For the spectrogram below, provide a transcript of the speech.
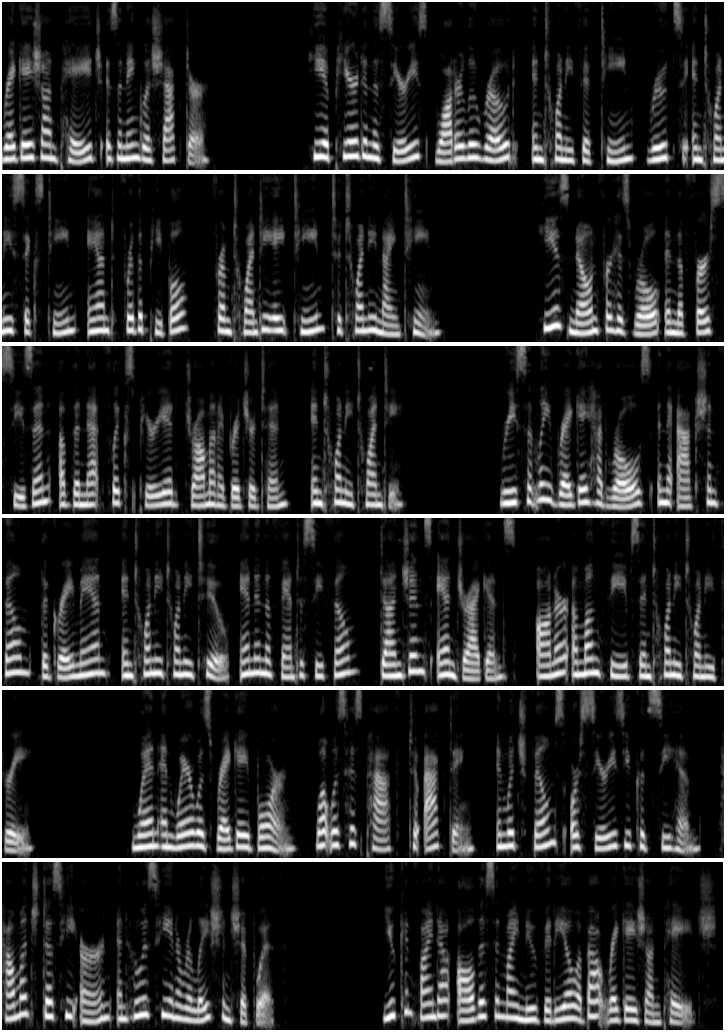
Regé-Jean Page is an English actor. He appeared in the series Waterloo Road in 2015, Roots in 2016, and For the People from 2018 to 2019. He is known for his role in the first season of the Netflix period drama I Bridgerton in 2020. Recently Regé had roles in the action film The Gray Man in 2022 and in the fantasy film Dungeons and Dragons, Honor Among Thieves in 2023. When and where was Regé born? What was his path to acting? In which films or series you could see him? How much does he earn and who is he in a relationship with? You can find out all this in my new video about Regé-Jean Page.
